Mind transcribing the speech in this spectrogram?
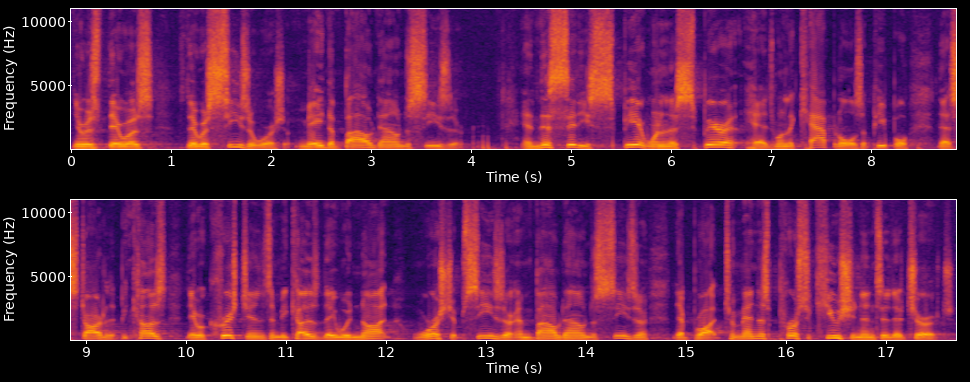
There was, there was, there was Caesar worship, made to bow down to Caesar. And this city, spear, one of the spearheads, one of the capitals of people that started it, because they were Christians and because they would not worship Caesar and bow down to Caesar, that brought tremendous persecution into their church.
